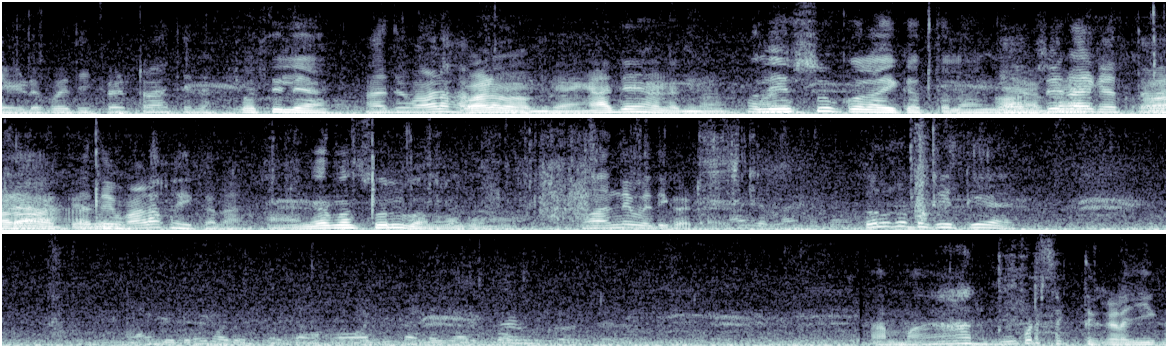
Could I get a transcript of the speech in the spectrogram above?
ಏಡು ಬದಿ ಕೊಟ್ಟರೆ ಆತಿಲ್ಲ. ಗೊತ್ತಿಲ್ಲ? ಅದು ಒಳ ಅದೇ ಹೇಳಿದ್ ನಾವು ಅಲ್ಲಿ ಎಷ್ಟು ಕೊಲ ಆಯ್ಕತ್ತಲ್ಲ ಹಂಗ? ಅದು ಒಳ ಹೋಯ್ಕಲ್ಲ. ಹಂಗೆ ಮತ್ತೆ ಸುಲಭ ಅಲ್ಲ ಅದು? ಒಂದೇ ಬದಿ ಕೊಟ್ಟ ತೊಲ್ಕೊಟ್ಟು ಪ್ರೀತಿಯ ಆ ಮಾಲ್ ಓಡ್ಸಕ್ತಗಳ ಈಗ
